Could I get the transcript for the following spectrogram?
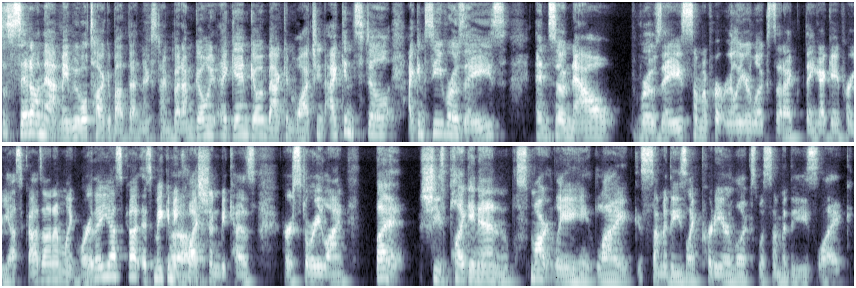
So sit on that. Maybe we'll talk about that next time. But I'm going again, going back and watching. I can still I can see Rosé's, and so now Rosé's some of her earlier looks that I think I gave her yes gods on. I'm like, were they yes gods? It's making me Oh. question because her storyline, but she's plugging in smartly like some of these like prettier looks with some of these like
